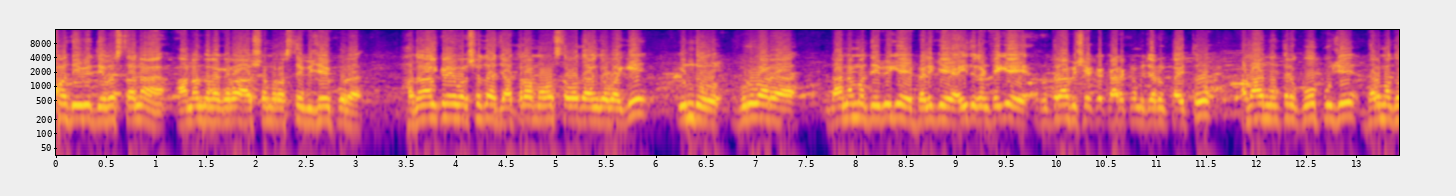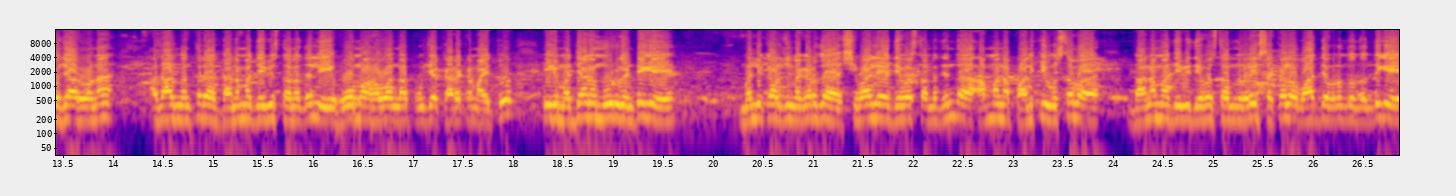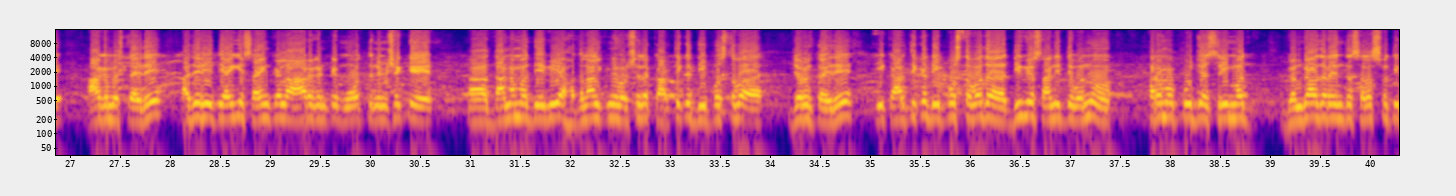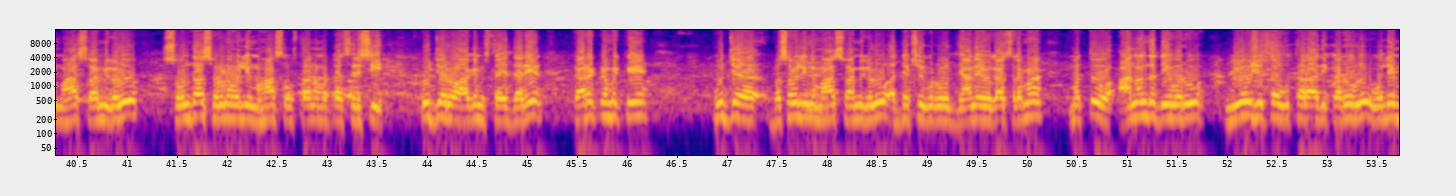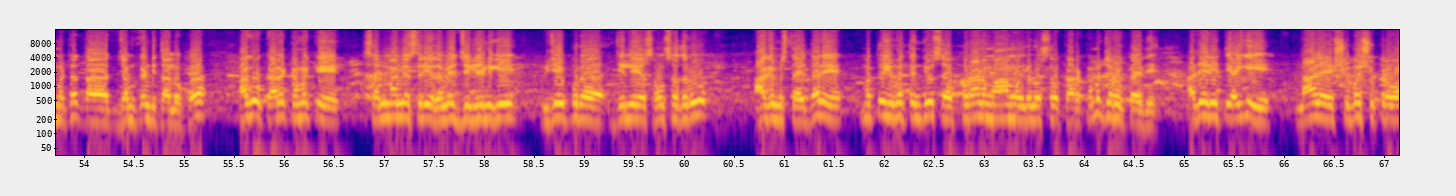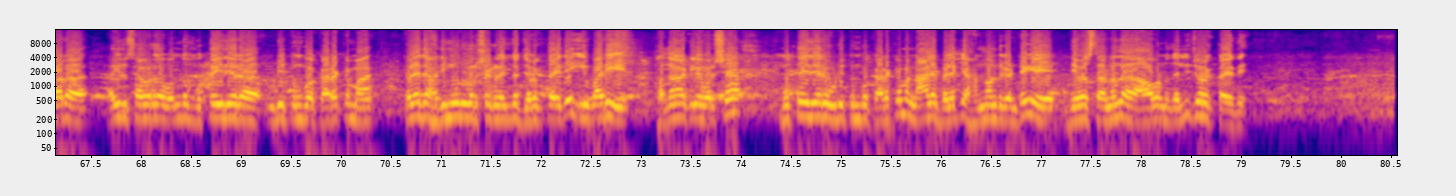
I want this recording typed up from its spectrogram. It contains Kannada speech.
ರಾಮದೇವಿ ದೇವಸ್ಥಾನ, ಆನಂದನಗರ ಆಶ್ರಮ ರಸ್ತೆ ವಿಜಯಪುರ. ಹದಿನಾಲ್ಕನೇ ವರ್ಷದ ಜಾತ್ರಾ ಮಹೋತ್ಸವದ ಅಂಗವಾಗಿ ಇಂದು ಗುರುವಾರ ದಾನಮ್ಮ ದೇವಿಗೆ ಬೆಳಗ್ಗೆ ಐದು ಗಂಟೆಗೆ ರುದ್ರಾಭಿಷೇಕ ಕಾರ್ಯಕ್ರಮ ಜರುಗ್ತಾ ಇತ್ತು. ಅದಾದ ನಂತರ ಗೋಪೂಜೆ, ಧರ್ಮ ಧ್ವಜಾರೋಹಣ, ಅದಾದ ನಂತರ ದಾನಮ್ಮ ದೇವಸ್ಥಾನದಲ್ಲಿ ಹೋಮ, ಹವನ, ಪೂಜೆ ಕಾರ್ಯಕ್ರಮ ಆಯಿತು. ಈಗ ಮಧ್ಯಾಹ್ನ ಮೂರು ಗಂಟೆಗೆ ಮಲ್ಲಿಕಾರ್ಜುನ ನಗರದ ಶಿವಾಲಯ ದೇವಸ್ಥಾನದಿಂದ ಅಮ್ಮನ ಪಾಲಕಿ ಉತ್ಸವ ದಾನಮ್ಮ ದೇವಿ ದೇವಸ್ಥಾನದವರೆಗೆ ಸಕಲ ವಾದ್ಯ ವೃಂದದೊಂದಿಗೆ ಆಗಮಿಸ್ತಾ ಇದೆ. ಅದೇ ರೀತಿಯಾಗಿ ಸಾಯಂಕಾಲ ಆರು ಗಂಟೆ ಮೂವತ್ತು ನಿಮಿಷಕ್ಕೆ ದಾನಮ್ಮ ದೇವಿಯ ಹದಿನಾಲ್ಕನೇ ವರ್ಷದ ಕಾರ್ತಿಕ ದೀಪೋತ್ಸವ ಜರುಗ್ತಾ ಇದೆ. ಈ ಕಾರ್ತಿಕ ದೀಪೋತ್ಸವದ ದಿವ್ಯ ಸಾನ್ನಿಧ್ಯವನ್ನು ಪರಮ ಪೂಜ್ಯ ಶ್ರೀಮದ್ ಗಂಗಾಧರೇಂದ್ರ ಸರಸ್ವತಿ ಮಹಾಸ್ವಾಮಿಗಳು ಸೋಂದಾ ಸ್ವರ್ಣವಲ್ಲಿ ಮಹಾಸಂಸ್ಥಾನ ಮಠ ಸರಿಸಿ ಪೂಜ್ಯರು ಆಗಮಿಸ್ತಾ ಇದ್ದಾರೆ. ಕಾರ್ಯಕ್ರಮಕ್ಕೆ ಪೂಜ್ಯ ಬಸವಲಿಂಗ ಮಹಾಸ್ವಾಮಿಗಳು, ಅಧ್ಯಕ್ಷ ಗುರು ಜ್ಞಾನ ಯೋಗಾಶ್ರಮ ಮತ್ತು ಆನಂದ ದೇವರು ನಿಯೋಜಿತ ಉತ್ತರಾಧಿಕಾರಿಗಳು ಓಲೆಮಠ ಜಮಖಂಡಿ ತಾಲೂಕು. ಹಾಗೂ ಕಾರ್ಯಕ್ರಮಕ್ಕೆ ಸನ್ಮಾನ್ಯ ಶ್ರೀ ರಮೇಶ್ ಜಿಗಣಿಗಿ ವಿಜಯಪುರ ಜಿಲ್ಲೆಯ ಸಂಸದರು ಆಗಮಿಸ್ತಾ ಇದ್ದಾರೆ. ಮತ್ತು ಇವತ್ತಿನ ದಿವಸ ಪುರಾಣ ಮಹಾಮಂಗಳೋತ್ಸವ ಕಾರ್ಯಕ್ರಮ ಜರುಗ್ತಾ ಇದೆ. ಅದೇ ರೀತಿಯಾಗಿ ನಾಳೆ ಶುಭ ಶುಕ್ರವಾರ ಐದು ಸಾವಿರದ ಒಂದು ಮುತ್ತೈದೆಯರ ಉಡಿ ತುಂಬುವ ಕಾರ್ಯಕ್ರಮ ಕಳೆದ ಹದಿಮೂರು ವರ್ಷಗಳಿಂದ ಜರುಗ್ತಾ ಇದೆ. ಈ ಬಾರಿ ಹದಿನಾಲ್ಕನೇ ವರ್ಷ ಮುತ್ತೈದೆಯರ ಉಡಿ ತುಂಬುವ ಕಾರ್ಯಕ್ರಮ ನಾಳೆ ಬೆಳಗ್ಗೆ ಹನ್ನೊಂದು ಗಂಟೆಗೆ ದೇವಸ್ಥಾನದ ಆವರಣದಲ್ಲಿ ಜೊರಗ್ತಾ ಇದೆ.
